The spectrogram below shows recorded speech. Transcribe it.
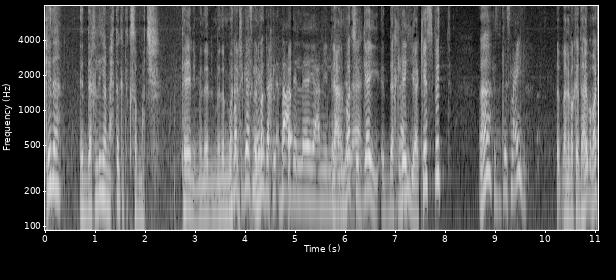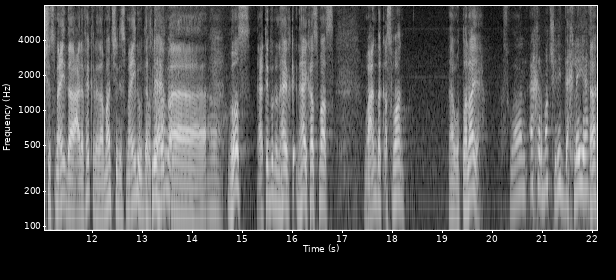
كده الداخلية محتاجة تكسب ماتش تاني من ال- من الم- الماتش الجاي اسماعيلي الم- داخل بعد ال- يعني يعني الماتش. الجاي الداخلية كسبت ها كسبت الإسماعيلي ما أنا بك- ده هيبقى ماتش اسماعيلي ده على فكرة ده ماتش الإسماعيلي والداخليه. هيبقى آه. بص اعتبره نهائي نهائي كأس مصر. وعندك أسوان. ها والطلايح. أسوان آخر ماتش ليه الداخلية؟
